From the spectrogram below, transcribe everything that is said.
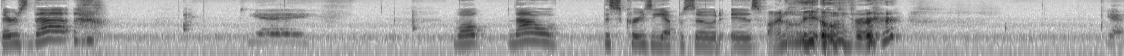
there's that. Yay! well, now this crazy episode is finally over. Yeah.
